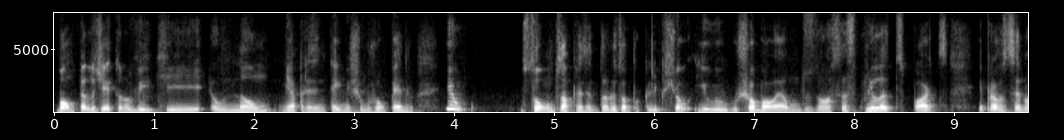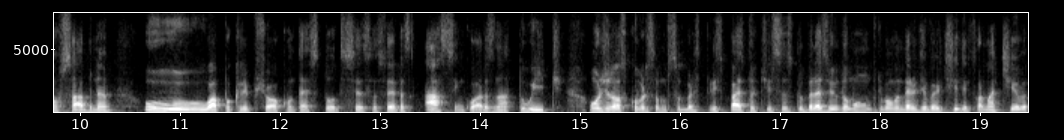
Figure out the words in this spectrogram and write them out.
Bom, pelo jeito eu não vi que eu não me apresentei, me chamo João Pedro e eu sou um dos apresentadores do Apocalipse Show e o Showball é um dos nossos pilas de esportes. E para você não sabe, né? O Apocalipse Show acontece todas as sextas-feiras às 5 horas na Twitch, onde nós conversamos sobre as principais notícias do Brasil e do mundo de uma maneira divertida, informativa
